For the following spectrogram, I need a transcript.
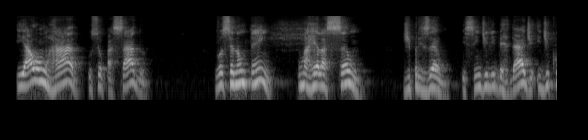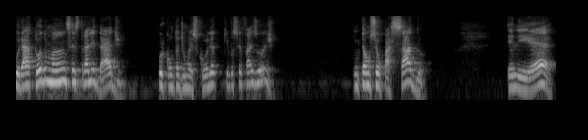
E ao honrar o seu passado, você não tem uma relação de prisão, e sim de liberdade e de curar toda uma ancestralidade por conta de uma escolha que você faz hoje. Então, o seu passado, ele é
